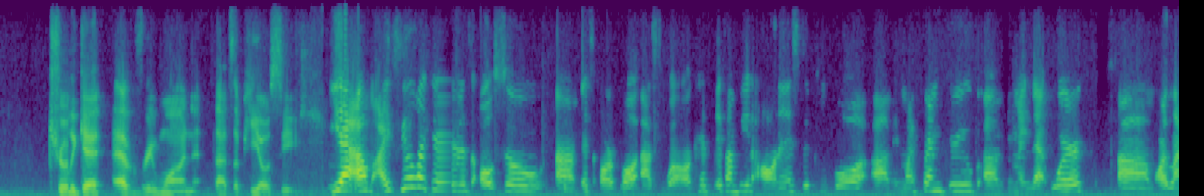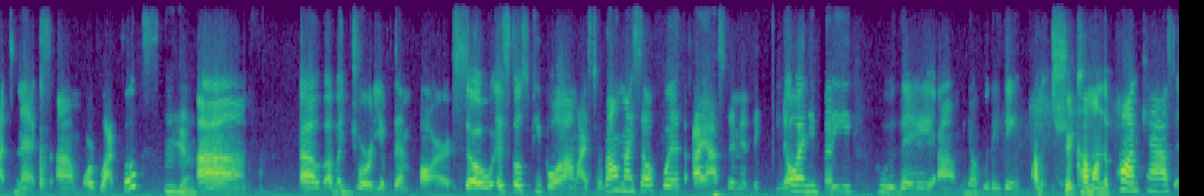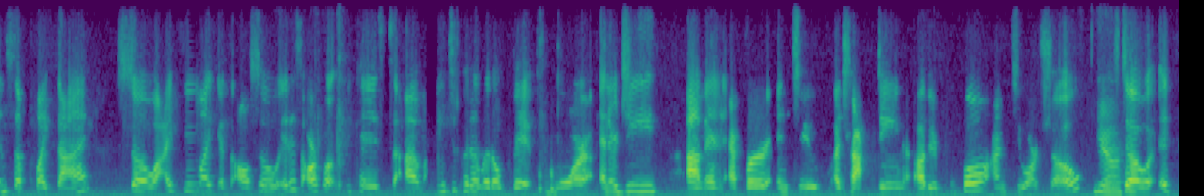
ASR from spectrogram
truly get everyone that's a POC? Yeah, um, I feel like it is also um, it's our fault as well. Because if I'm being honest, the people um, in my friend group, um, in my network, um, are Latinx um, or Black folks. Mhm. Um, uh, a majority of them are. So it's those people um, I surround myself with. I ask them if they know anybody who they, um, you know, who they think um, should come on the podcast and stuff like that. So I feel like it's also it is our fault because um, I need to put a little bit more energy um, and effort into attracting other people onto our show. Yeah. So it's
